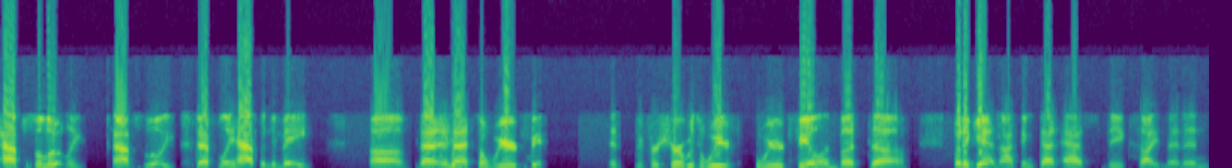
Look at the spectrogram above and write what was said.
Absolutely, absolutely, it's definitely happened to me. Uh, that and that's a weird feel. It for sure it was a weird weird feeling, but uh, but again, I think that adds to the excitement. And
